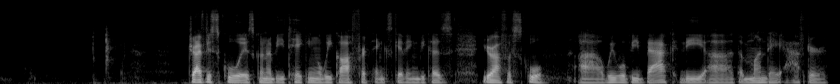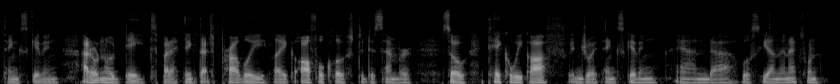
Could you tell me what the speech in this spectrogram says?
Drive to School is going to be taking a week off for Thanksgiving because you're off of school. Uh, we will be back the uh, the Monday after Thanksgiving. I don't know dates, but I think that's probably like awful close to December. So take a week off, enjoy Thanksgiving, and uh, we'll see you on the next one.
